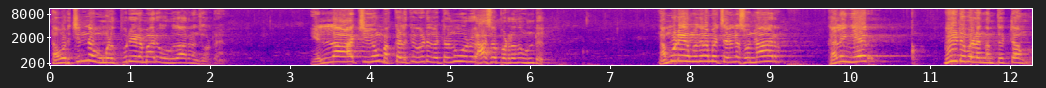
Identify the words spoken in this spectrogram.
நான் ஒரு சின்ன உங்களுக்கு புரிகிற மாதிரி ஒரு உதாரணம் சொல்கிறேன் எல்லா ஆட்சியும் மக்களுக்கு வீடு கட்டணும் ஒரு ஆசைப்படுறது உண்டு. நம்முடைய முதலமைச்சர் என்ன சொன்னார்? கலைஞர் வீடு வழங்கும் திட்டம்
